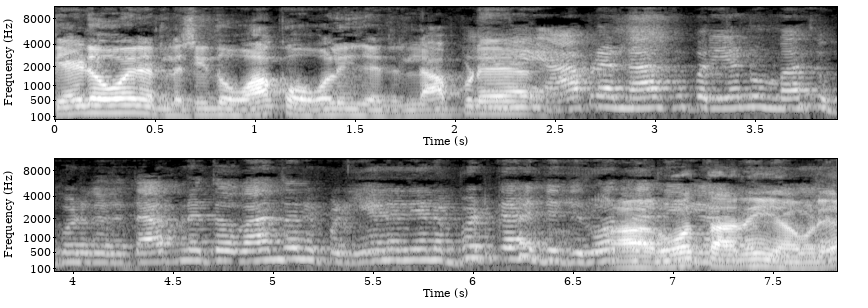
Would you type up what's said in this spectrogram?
તેડો હોય ને એટલે સીધો વાકો વળી જાય એટલે આપણે આપણા નાક ઉપર એનું માથું ભડકે તો આપણે તો વાંધો નહીં પણ એને એને ભટકાવી દેજે રોતા હા રોતા નહીં આવડે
